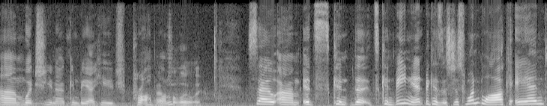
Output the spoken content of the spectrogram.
um, which you know can be a huge problem Absolutely. So um, it's con- the, it's convenient because it's just one block and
